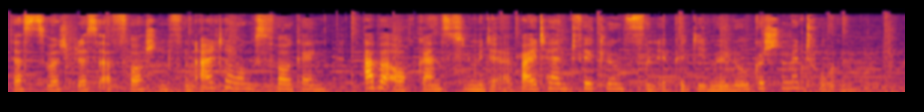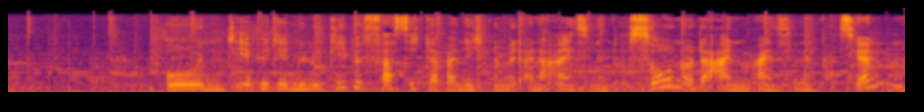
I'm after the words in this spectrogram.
das zum Beispiel das Erforschen von Alterungsvorgängen, aber auch ganz viel mit der Weiterentwicklung von epidemiologischen Methoden. Und die Epidemiologie befasst sich dabei nicht nur mit einer einzelnen Person oder einem einzelnen Patienten,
